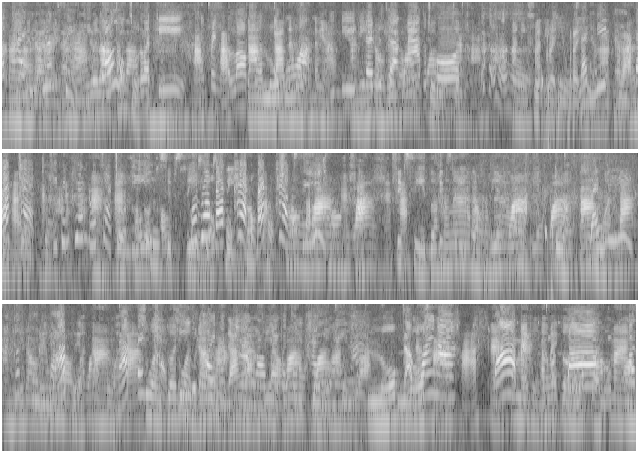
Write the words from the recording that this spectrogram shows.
อะไรเป็นอะไรนะคะ เวลาต้องจดสวัสดีนะคะฉันเป็นกระรอกการลบนะคะตัวเนี่ยดีอันที่นี้ได้เรารู้เรีจัยกกว่านะทุกโจคทย์นนะคะ อันนี้คือประโยคและนี่คือแบ็คแท็กที่เพื่อนๆรู้จักโจกันทย์ดีเขาคือ14พูดลว่าบ back 4 tag เท่ากับ back tag ช่องสิว่างนะคะ14 ตัวข้างหน้าเราเรียกว่าตัวตั้งและนี่อันนี้เราเรียกว่าตัวตั้งนับเป็นส่วนตัวที่อยู่ด้านหลังแผนที่เราเรียกว่า่าตัวลบนะคะอ่าทำไมถึงเรียกว่าตัวลบเพราะ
